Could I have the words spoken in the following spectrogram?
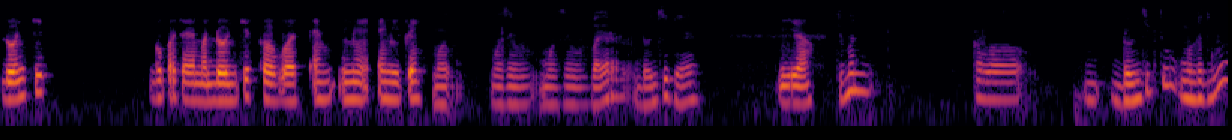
Doncic. Gue percaya sama Doncic kalau buat M M- MIP. Mo- Most improved, most improved player Doncic ya. Iya. Cuman kalau Doncic tuh menurut gua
